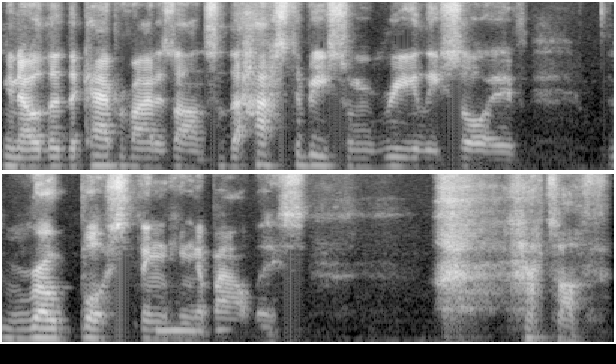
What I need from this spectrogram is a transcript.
You know, the, the care providers aren't. So there has to be some really sort of robust thinking mm. about this. Hat off.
